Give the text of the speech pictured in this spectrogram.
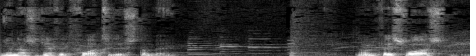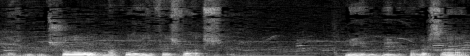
E o Nelson tinha feito fotos disso também. Então ele fez fotos das de show, alguma coisa, fez fotos minha e do Bibi conversando.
